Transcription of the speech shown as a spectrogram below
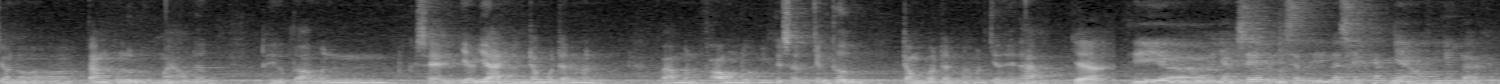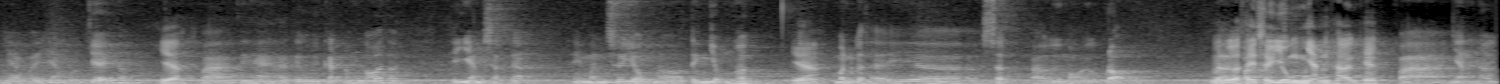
cho nó tăng cái lưu lượng máu đến. Thì lúc đó mình sẽ dẻo dai hơn trong quá trình mình và mình phòng được những cái sự chấn thương trong quá trình mà mình chơi thể thao. Dạ. Thì ờ, dạng và dạng xịt thì nó sẽ khác nhau. Thứ nhất là khác nhau về dạng độ chế thôi. Dạ. Và thứ hai là cái quy cách đóng gói thôi. Thì dạng xịt á thì mình sử dụng nó tiện dụng hơn. Dạ. Mình có thể uh, xịt ở mọi góc độ. Mình có thể sử dụng nhanh hơn ha. Và nhanh hơn.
